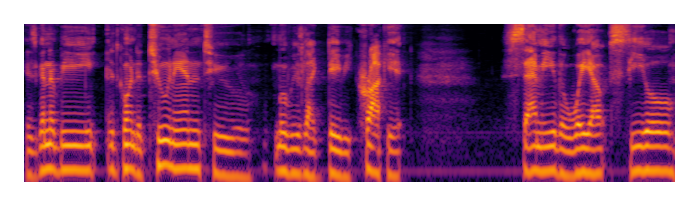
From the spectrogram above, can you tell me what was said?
is gonna be is going to tune in to movies like Davy Crockett, Sammy the Way Out Seal,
